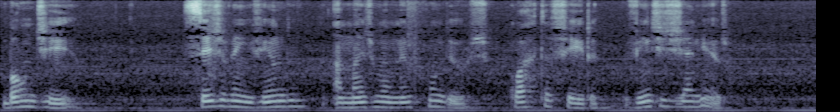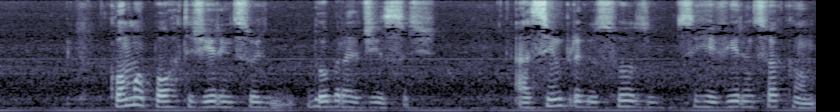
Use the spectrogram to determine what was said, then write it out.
Bom dia. Seja bem-vindo a mais um momento com Deus. Quarta-feira, 20 de janeiro. Como a porta gira em suas dobradiças, assim o preguiçoso se revira em sua cama.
